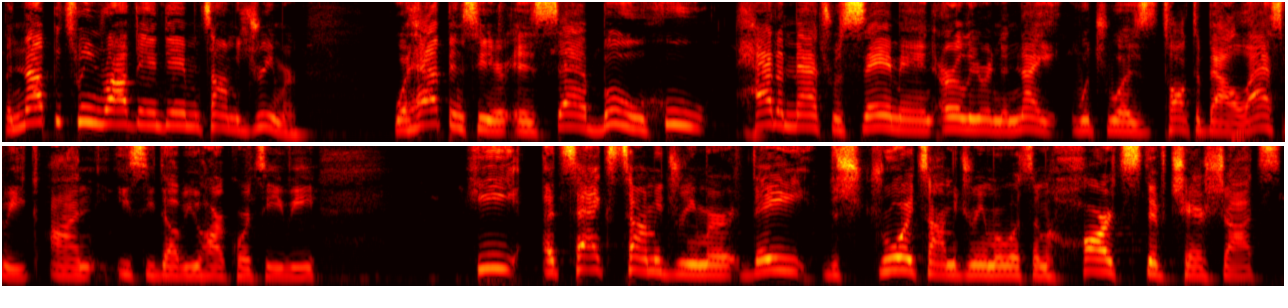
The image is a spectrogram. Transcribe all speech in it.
but not between Rob Van Dam and Tommy Dreamer. What happens here is Sabu, who had a match with Sandman earlier in the night, which was talked about last week on ECW Hardcore TV. He attacks Tommy Dreamer. They destroy Tommy Dreamer with some hard, stiff chair shots.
